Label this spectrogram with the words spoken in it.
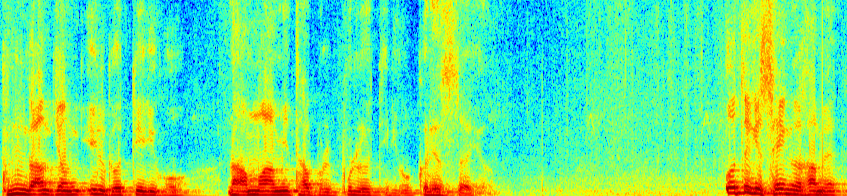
금강경 읽어드리고 나무 아미타불 불러드리고 그랬어요. 어떻게 생각하면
